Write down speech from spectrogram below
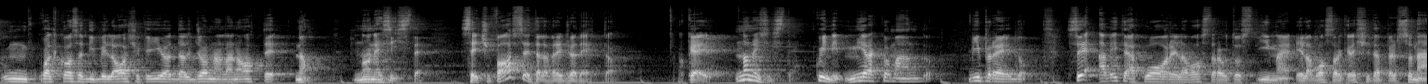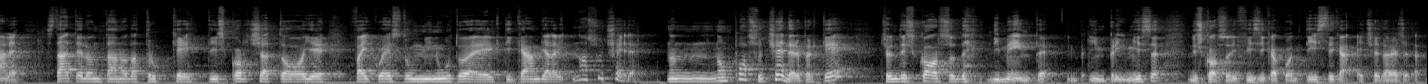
un qualcosa di veloce che io dal giorno alla notte. No, non esiste. Se ci fosse, te l'avrei già detto ok? Non esiste. Quindi mi raccomando, vi prego, se avete a cuore la vostra autostima e la vostra crescita personale, state lontano da trucchetti, scorciatoie, fai questo un minuto e ti cambia la vita. Non succede, non, non può succedere perché c'è un discorso de, di mente, in primis, discorso di fisica quantistica, eccetera, eccetera.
